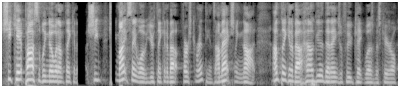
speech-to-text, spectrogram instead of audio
She can't possibly know what I'm thinking. She, she might say, well, you're thinking about First Corinthians. I'm actually not. I'm thinking about how good that angel food cake was, Miss Carol.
